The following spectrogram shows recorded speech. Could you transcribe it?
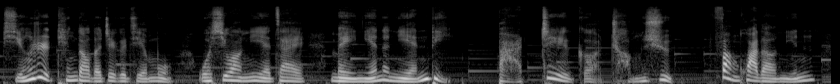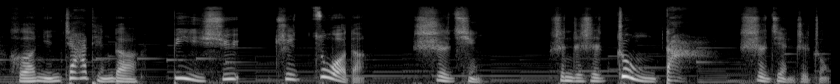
平日听到的这个节目，我希望你也在每年的年底。把这个程序泛化到您和您家庭的必须去做的事情，甚至是重大事件之中。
